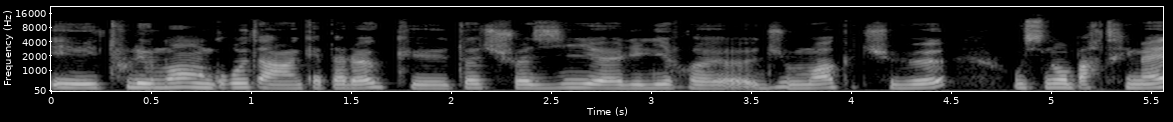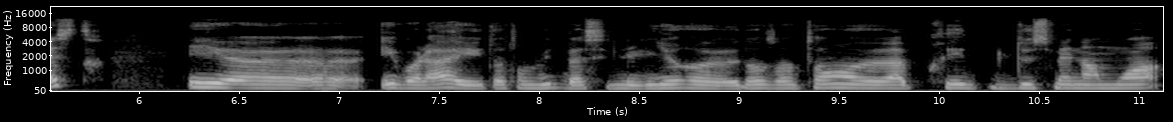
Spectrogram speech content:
et tous les mois, en gros, tu as un catalogue que toi, tu choisis euh, les livres du mois que tu veux, ou sinon par trimestre. Et, euh, et, voilà, et toi, ton but, bah, c'est de les lire euh, dans un temps, euh, après deux semaines, un mois,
